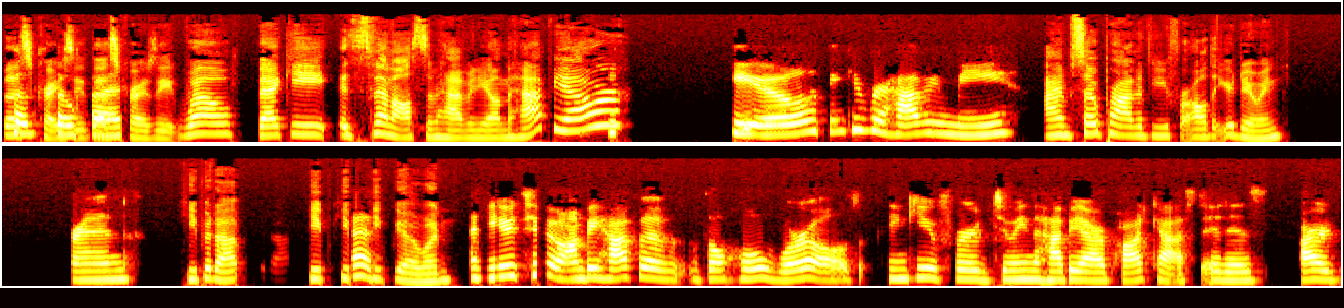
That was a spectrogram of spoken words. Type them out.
That's, so crazy. fun. That's crazy. Well, Becky, it's been awesome having you on the happy hour. Thank you. Thank you for having me, I'm so proud of you for all that you're doing. friend. Keep it up. Keep keep Yes. keep going. And you too, on behalf of the whole world, thank you for doing the Happy Hour podcast. It is our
